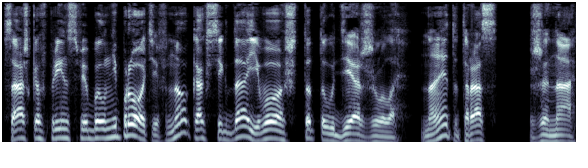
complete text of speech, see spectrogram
Сашка, в принципе, был не против, но, как всегда, его что-то удерживало. На этот раз жена.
